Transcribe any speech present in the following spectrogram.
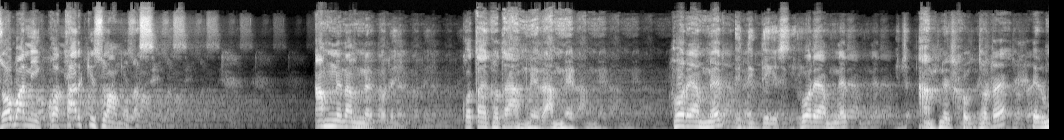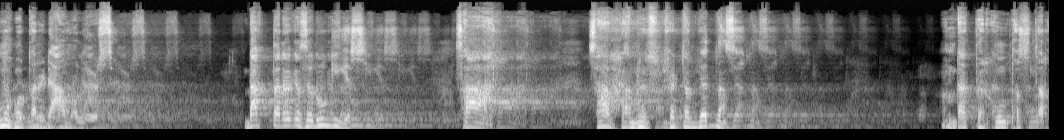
জবানি কথার কিছু আমল আছে। আমনের আমনের করে। কথায় কথায় আমনের আমনের আমনের। পরে আমনের, এদিক দিয়ে গেছি। পরে আমনের আমনের শব্দটা এর মুহতার এটা আমল হয়েছে। ডাক্তারের কাছে রুগী গেছে। স্যার স্যার, আপনার পেটটা বেদনা, স্যার। ডাক্তার শুনতেছে তার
